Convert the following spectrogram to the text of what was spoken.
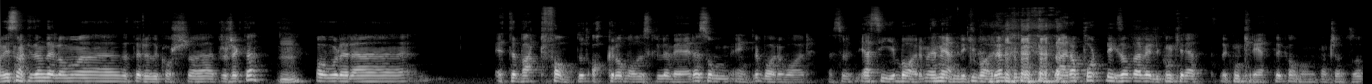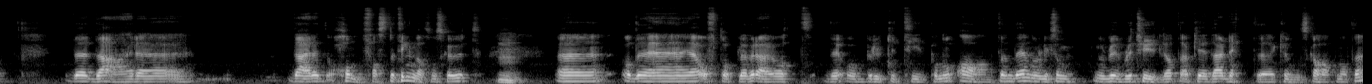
Ja, Vi snakket en del om eh, dette Røde Kors-prosjektet. Mm. Og hvor dere etter hvert fant ut akkurat hva dere skulle levere, som egentlig bare var altså, Jeg sier bare, men jeg mener ikke bare. Det er rapport. ikke sant? Det er veldig konkret. Det konkrete kan man kanskje også. Det, det, er, eh, det er et håndfaste ting da, som skal ut. Mm. Uh, og det jeg ofte opplever, er jo at det å bruke tid på noe annet enn det, når, liksom, når det begynner å bli tydelig at okay, det er dette kunden skal ha, på en måte,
